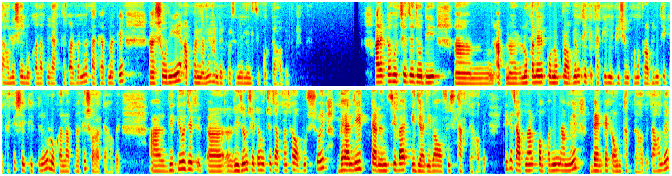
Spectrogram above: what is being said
তাহলে সেই লোকাল আপনি রাখতে পারবেন না। তাকে আপনাকে সরিয়ে আপনার নামে হান্ড্রেড পার্সেন্ট এলএলসি করতে হবে। আরেকটা হচ্ছে যে যদি আপনার লোকালের কোনো প্রবলেম থেকে থাকে ইমিগ্রেশন কোনো প্রবলেম থেকে থাকে, সেক্ষেত্রেও লোকাল আপনাকে সরাতে হবে। আর দ্বিতীয় যে রিজন সেটা হচ্ছে যে আপনাকে অবশ্যই ভ্যালিড টেনেন্সি বা ইজারি বা অফিস থাকতে হবে। ঠিক আছে? আপনার কোম্পানির নামে ব্যাংক অ্যাকাউন্ট থাকতে হবে। তাহলে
